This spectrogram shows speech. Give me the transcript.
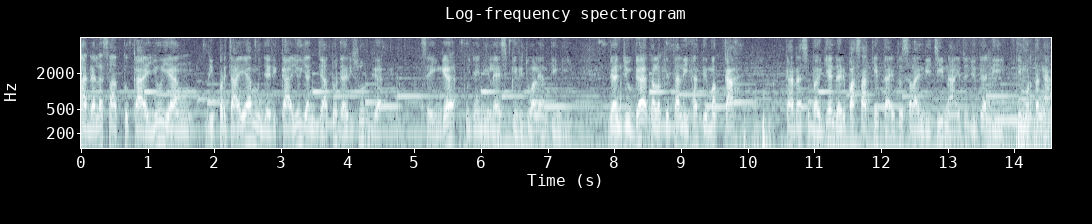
adalah satu kayu yang dipercaya menjadi kayu yang jatuh dari surga gitu. sehingga punya nilai spiritual yang tinggi. Dan juga kalau kita lihat di Mekah karena sebagian dari pasar kita itu selain di Cina itu juga di Timur Tengah.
